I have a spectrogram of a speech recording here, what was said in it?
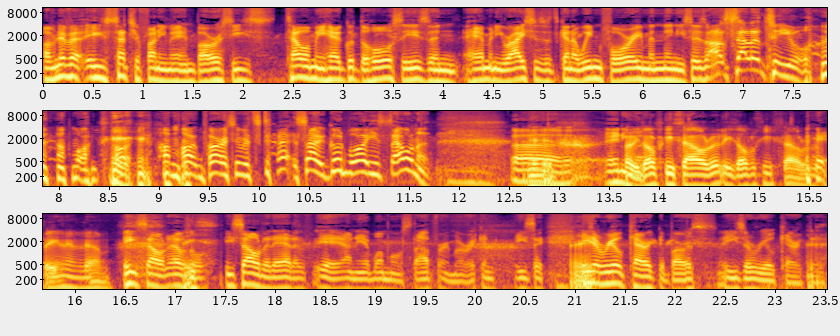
I've never. He's such a funny man, Boris. He's telling me how good the horse is and how many races it's going to win for him, and then he says, "I'll sell it to you." I'm like, "Bor- I'm like Boris, if it's so good, why are you selling it? Uh, anyway. Well, he's obviously sold it. He's obviously sold it bit, and um, He sold that was all, he sold it out of yeah. Only had one more start for him, I reckon. He's a he's a real character, Boris. He's a real character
